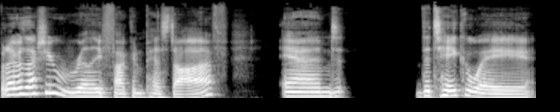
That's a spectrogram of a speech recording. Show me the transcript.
but I was actually really fucking pissed off. And the takeaway,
